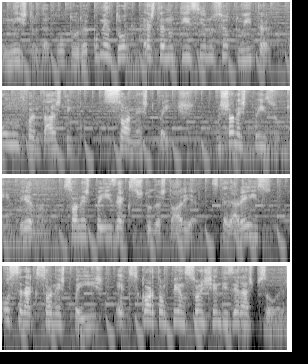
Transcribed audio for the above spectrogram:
Ministro da Cultura, comentou esta notícia no seu Twitter com um fantástico só neste país. Mas só neste país o quê, Pedro? Só neste país é que se estuda história? Se calhar é isso. Ou será que só neste país é que se cortam pensões sem dizer às pessoas?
